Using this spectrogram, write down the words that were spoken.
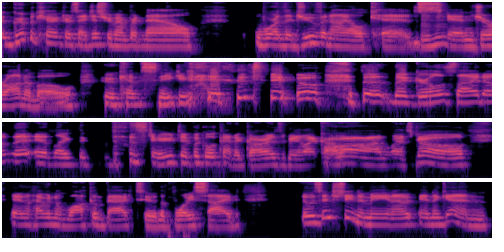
a group of characters I just remembered now were the juvenile kids Mhm. in Geronimo who kept sneaking into the the girl side of it and like the, the stereotypical kind of guards being like, "Come on, let's go," and having to walk them back to the boy side. It was interesting to me, and I, and again.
